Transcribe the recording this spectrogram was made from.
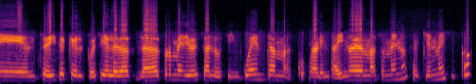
Eh, se dice que pues sí, la edad, la edad promedio es a los 50, 49 más o menos aquí en México.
